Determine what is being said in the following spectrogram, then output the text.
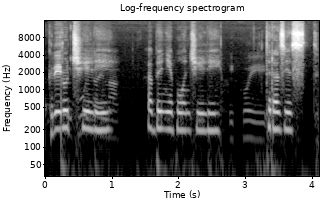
krivim Wrócili. aby nie błądzili. Teraz jest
